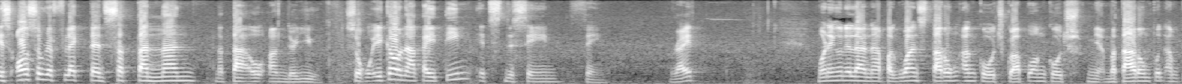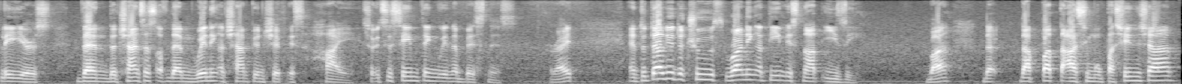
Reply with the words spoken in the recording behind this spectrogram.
is also reflected sa tanan na tao under you. So kung ikaw na kay team it's the same thing. Right Muna nila na pag once tarong ang coach, gwapo ang coach, matarong pud ang players, then the chances of them winning a championship is high. So it's the same thing with a business, right? And to tell you the truth, running a team is not easy. Ba? Da- dapat taasin mong pasensya,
